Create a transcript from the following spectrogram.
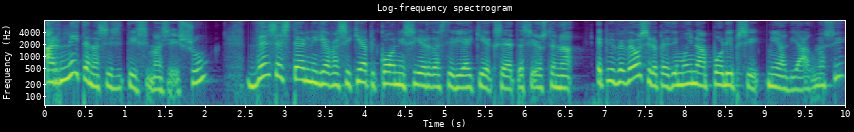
Αρνείται να συζητήσει μαζί σου, δεν σε στέλνει για βασική απεικόνηση ή εργαστηριακή εξέταση ώστε να επιβεβαιώσει ρε παιδί μου ή να απορρίψει μία διάγνωση.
